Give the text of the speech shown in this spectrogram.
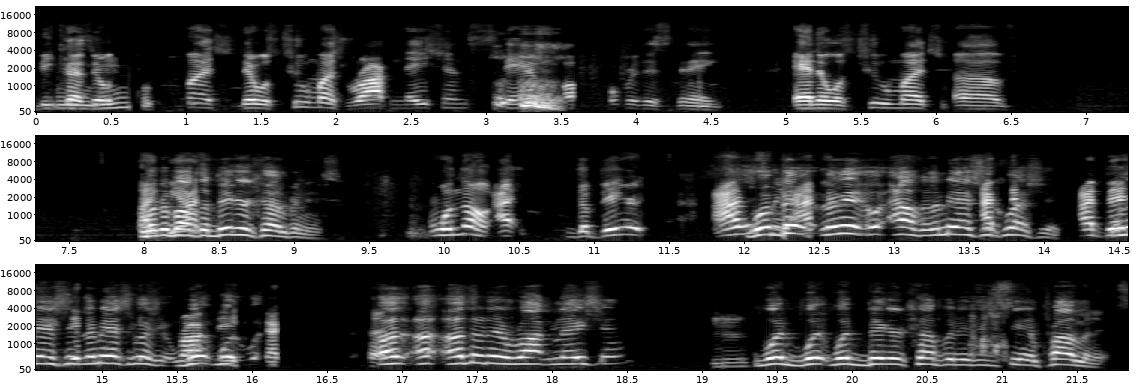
because there was mhm. too much there was too much Roc Nation stamped all over this thing, and there was too much of. What about Beyonce- the bigger companies? Well, no, I the bigger. Honestly, What big, I, let me, Alvin. Let me ask you a question. I Let bet me ask you. Let me ask you a question. What, what, what, got- oth- oth- other than Roc Nation, Mhm. what, what, what bigger company did you see in prominence?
